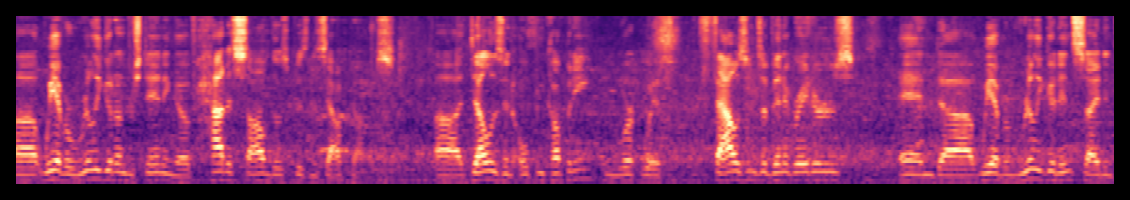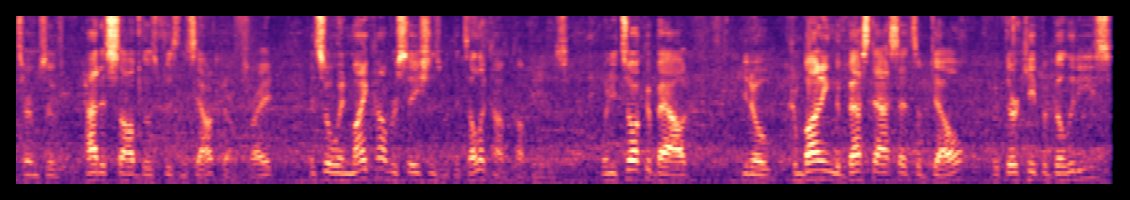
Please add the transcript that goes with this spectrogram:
uh, we have a really good understanding of how to solve those business outcomes. Uh, Dell is an open company. We work with thousands of integrators and uh, we have a really good insight in terms of how to solve those business outcomes, right? And so in my conversations with the telecom companies, when you talk about you know, combining the best assets of Dell with their capabilities,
